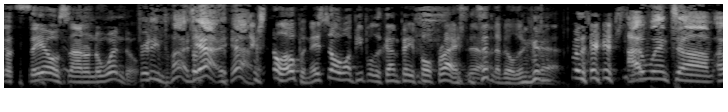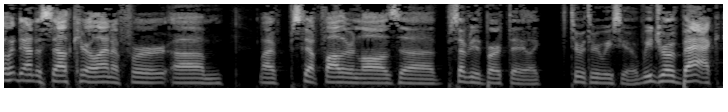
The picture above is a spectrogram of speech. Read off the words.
a sale sign on the window. Pretty much, yeah, yeah. They're still open. They still want people to come pay full price and Yeah. sit in the building. Yeah. But they're just- I went um I went down to South Carolina for um my stepfather-in-law's uh 70th birthday like 2 or 3 weeks ago. We drove back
